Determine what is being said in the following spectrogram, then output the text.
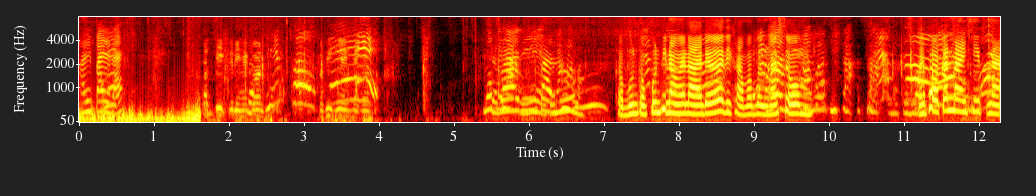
ให้ไปเลยปฏิกิริให้ก่อนปฏิกิริให้ก่อนลูกไปนี่ไปนะฮะขอบคุญขอบคุณพี่น้องหลายๆเด้อที่เข้ามาเบิ่งมาชม ไปพอกันใหม่คลิปหน้า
